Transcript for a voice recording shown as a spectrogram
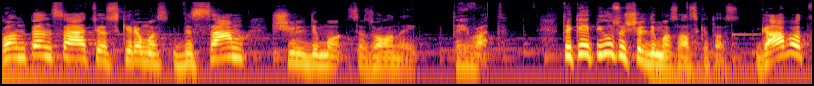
kompensacijos skiriamos visam šildymo sezonai. Tai vad. Tai kaip jūsų šildymo sąskaitos? Gavot?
